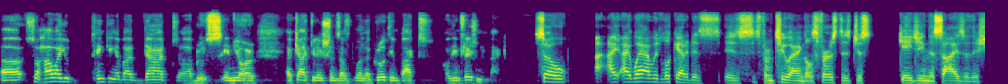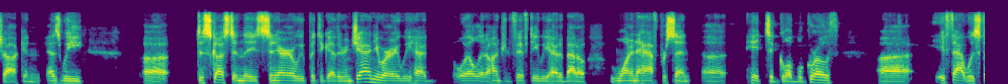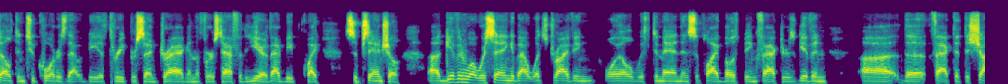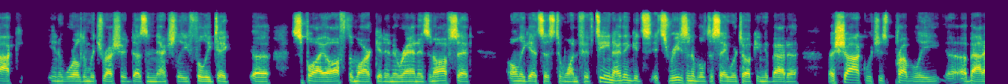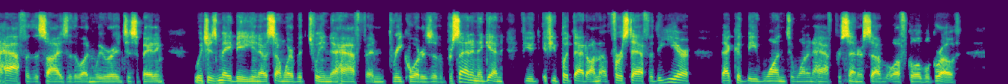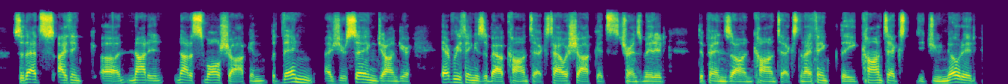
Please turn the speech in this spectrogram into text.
Uh, so how are you thinking about that, uh, Bruce, in your uh, calculations of well, the growth impact or the inflation impact? So, I, I way I would look at it is is from two angles. First is just gauging the size of the shock, and as we uh, discussed in the scenario we put together in January, we had oil at 150. We had about a one and a half percent uh, hit to global growth. If that was felt in two quarters, that would be a 3% drag in the first half of the year. That'd be quite substantial. Uh, given what we're saying about what's driving oil with demand and supply both being factors, given uh, the fact that the shock in a world in which Russia doesn't actually fully take uh, supply off the market and Iran as an offset only gets us to 115, I think it's, it's reasonable to say we're talking about a, a shock which is probably uh, about a half of the size of the one we were anticipating which is maybe you know somewhere between a half and three quarters of a percent. And again, if you if you put that on the first half of the year, that could be one to one and a half percent or so off global growth. So that's I think uh, not in not a small shock. And but then, as you're saying, Jahangir, everything is about context. How a shock gets transmitted depends on context. And I think the context that you noted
